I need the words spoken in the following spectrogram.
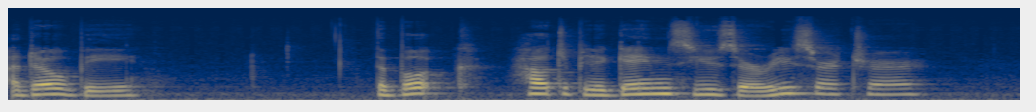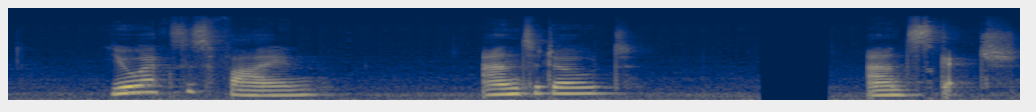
Adobe, the book How to be a Games User Researcher, UX is Fine, Antidote, and Sketch.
